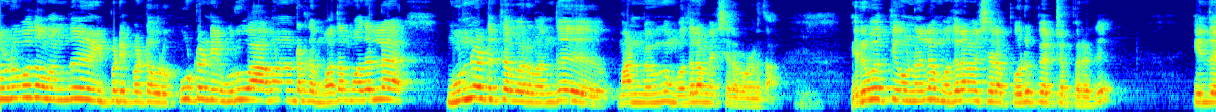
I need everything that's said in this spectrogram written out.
முழுவதும் வந்து இப்படிப்பட்ட ஒரு கூட்டணி உருவாகணுன்றத முத முதல்ல முன்னெடுத்தவர் வந்து மாண்புமிகு முதலமைச்சர் அவர்கள் தான் இருபத்தி ஒன்றில் முதலமைச்சரை பொறுப்பேற்ற பிறகு இந்த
